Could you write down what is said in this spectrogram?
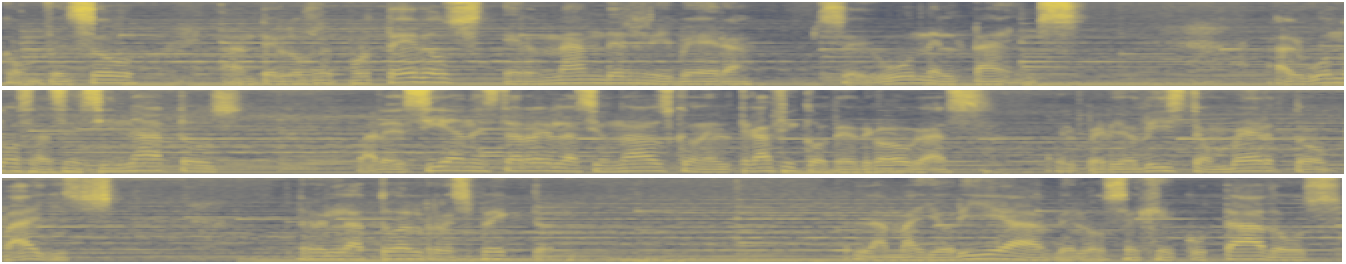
confesó ante los reporteros Hernández Rivera, según el Times. Algunos asesinatos parecían estar relacionados con el tráfico de drogas. El periodista Humberto Pais relató al respecto. La mayoría de los ejecutados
